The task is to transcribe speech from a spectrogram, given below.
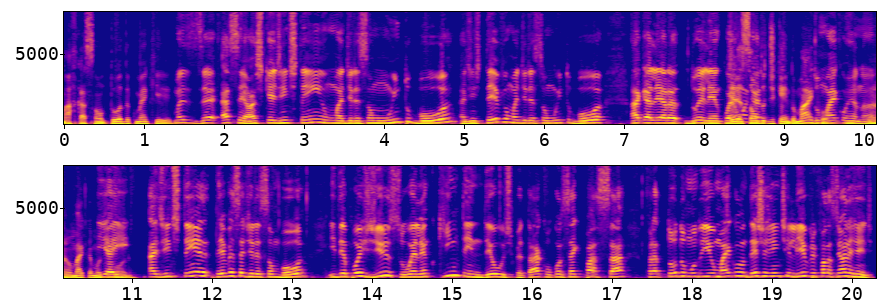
marcação toda. Como é que. Mas é assim, eu acho que a gente tem uma direção muito boa. A gente teve uma direção muito boa. A galera do elenco direção é uma, de quem? Do Michael? Do Michael Renan. Não, o Michael é muito e aí, bom. a gente tem, teve essa direção boa. E depois disso, o elenco que entendeu o espetáculo consegue passar para todo mundo. E o Michael deixa a gente livre e fala assim: olha, gente,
